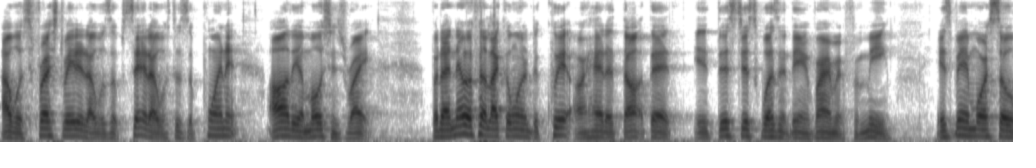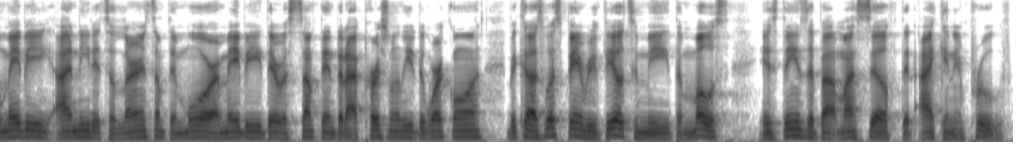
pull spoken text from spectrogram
I was frustrated, I was upset, I was disappointed, all the emotions, right? But I never felt like I wanted to quit or had a thought that if this just wasn't the environment for me. It's been more so maybe I needed to learn something more, or maybe there was something that I personally needed to work on. Because what's being revealed to me the most is things about myself that I can improve,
